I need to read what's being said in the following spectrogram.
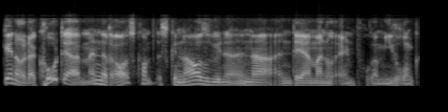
Genau, der Code, der am Ende rauskommt, ist genauso wie in, einer, in der manuellen Programmierung.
